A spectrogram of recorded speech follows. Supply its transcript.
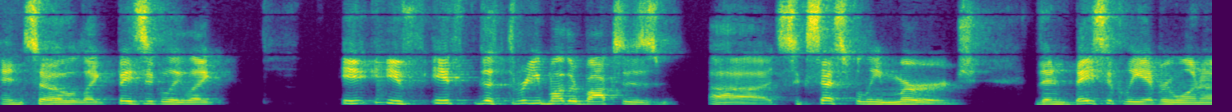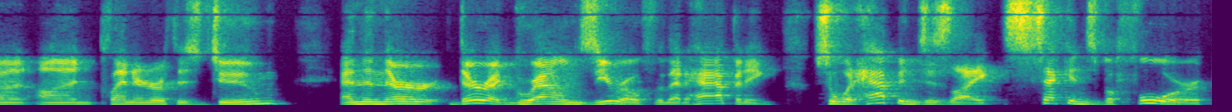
And so, like, basically, like, if if the three mother boxes uh, successfully merge, then basically everyone on, on planet Earth is doomed. And then they're they're at ground zero for that happening. So what happens is like seconds before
